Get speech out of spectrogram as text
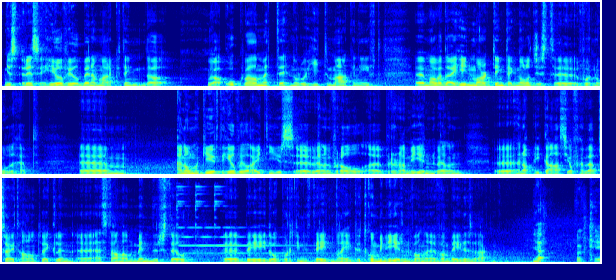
dus er is heel veel binnen marketing dat ja, ook wel met technologie te maken heeft. Eh, maar waar je geen marketing technologist eh, voor nodig hebt. Um, en omgekeerd, heel veel IT'ers uh, willen vooral programmeren, willen hun applicatie of hun website gaan ontwikkelen en staan dan minder stil bij de opportuniteiten van het combineren van, van beide zaken. Ja, oké.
